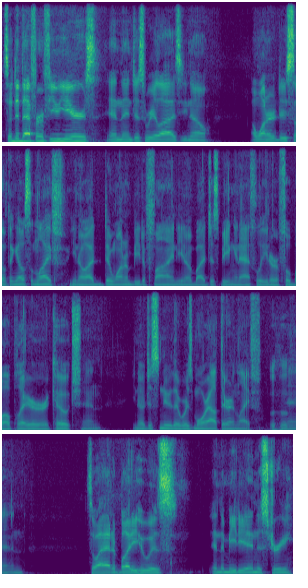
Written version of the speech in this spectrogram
so did that for a few years, and then just realized, you know, I wanted to do something else in life. You know, I didn't want to be defined, you know, by just being an athlete or a football player or a coach, and you know, just knew there was more out there in life. And so I had a buddy who was in the media industry,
